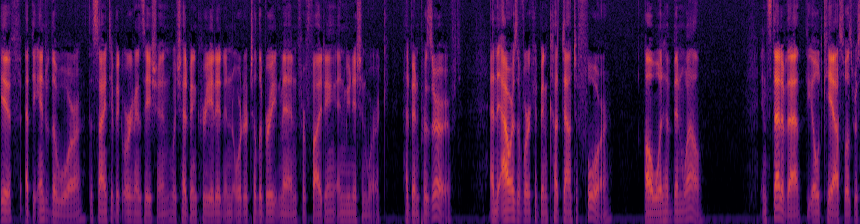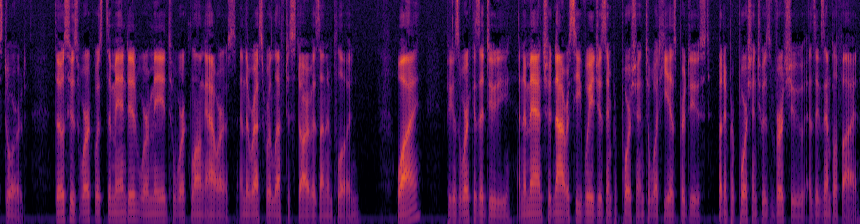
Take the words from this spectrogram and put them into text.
If, at the end of the war, the scientific organization which had been created in order to liberate men for fighting and munition work had been preserved, and the hours of work had been cut down to four, all would have been well. Instead of that, the old chaos was restored. Those whose work was demanded were made to work long hours, and the rest were left to starve as unemployed. Why? Because work is a duty, and a man should not receive wages in proportion to what he has produced, but in proportion to his virtue as exemplified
